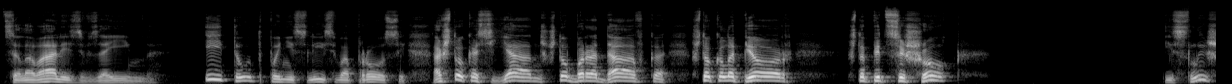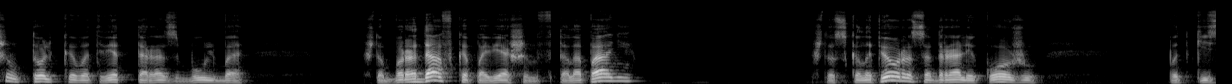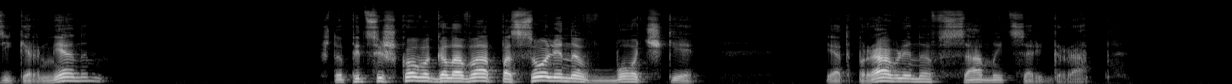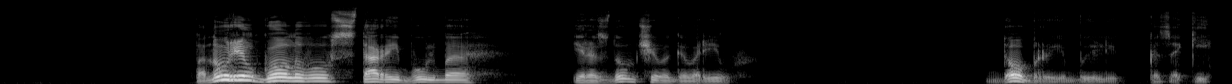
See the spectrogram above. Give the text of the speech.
целовались взаимно. И тут понеслись вопросы. А что Касьян, что Бородавка, что Колопер, что Пиццешок? И слышал только в ответ Тарас Бульба, что бородавка повешен в толопане, что скалопера содрали кожу под кизикерменом, что Пецышкова голова посолена в бочке и отправлена в самый Царьград. Понурил голову старый Бульба, и раздумчиво говорил. Добрые были казаки.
